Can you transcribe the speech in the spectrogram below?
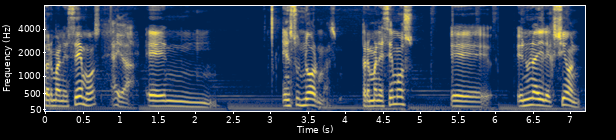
permanecemos Ahí va. en, en sus normas. Permanecemos eh, en una dirección.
